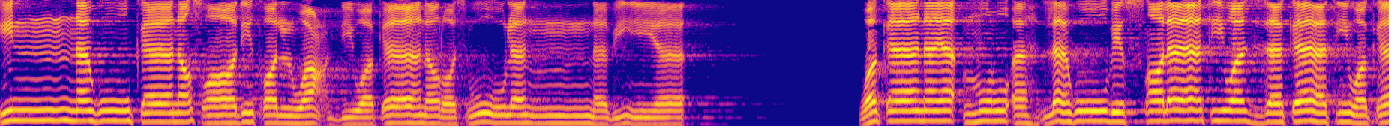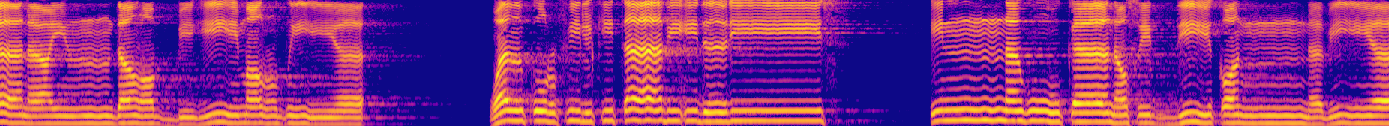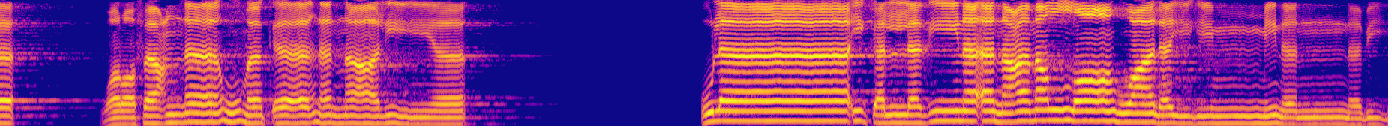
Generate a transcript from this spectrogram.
إنه كان صادق الوعد وكان رسولا نبيا وكان يأمر أهله بالصلاة والزكاة وكان عند ربه مرضيا واذكر في الكتاب إدريس إنه كان صديقا نبيا. ورفعناه مكانا عليا. أولئك الذين أنعم الله عليهم من النبي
